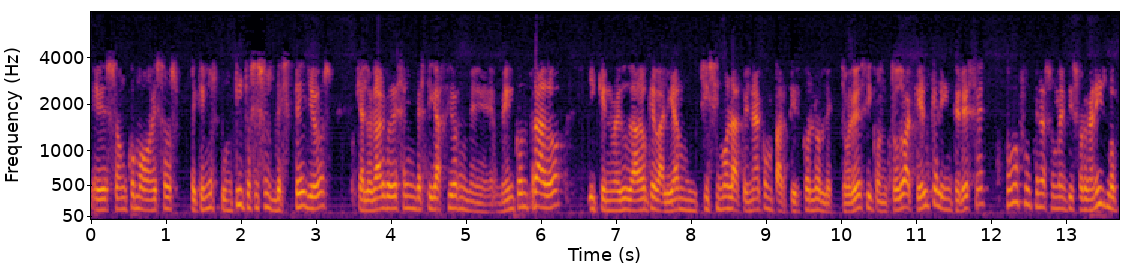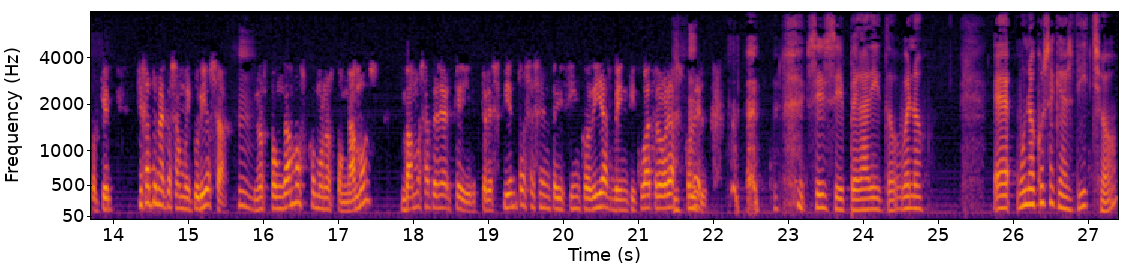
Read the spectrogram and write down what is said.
eh, son como esos pequeños puntitos, esos destellos que a lo largo de esa investigación me, me he encontrado y que no he dudado que valía muchísimo la pena compartir con los lectores y con todo aquel que le interese cómo funciona su mente y su organismo. Porque fíjate una cosa muy curiosa, Hmm. nos pongamos como nos pongamos, vamos a tener que ir 365 días, 24 horas con él. Sí, sí, pegadito. Bueno, eh, una cosa que has dicho,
